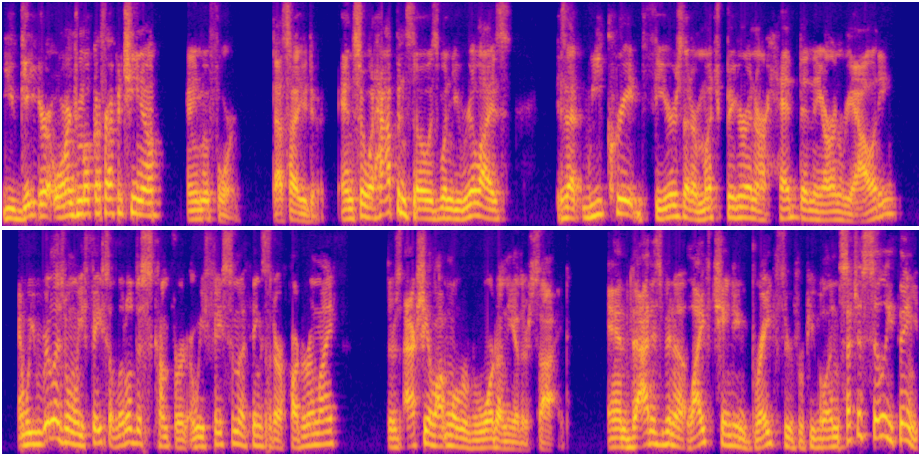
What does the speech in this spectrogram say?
you get your orange mocha frappuccino and you move forward. That's how you do it. And so what happens though is when you realize is that we create fears that are much bigger in our head than they are in reality. And we realize when we face a little discomfort or we face some of the things that are harder in life, there's actually a lot more reward on the other side. And that has been a life changing breakthrough for people and such a silly thing.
